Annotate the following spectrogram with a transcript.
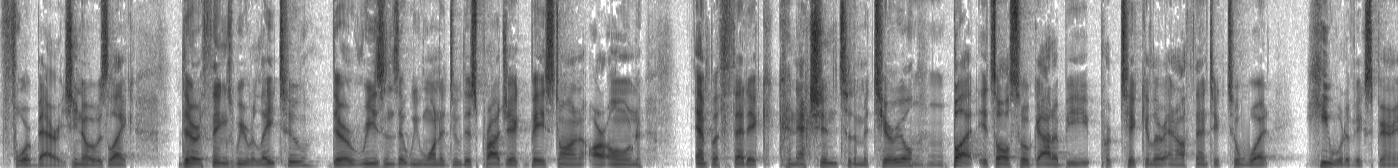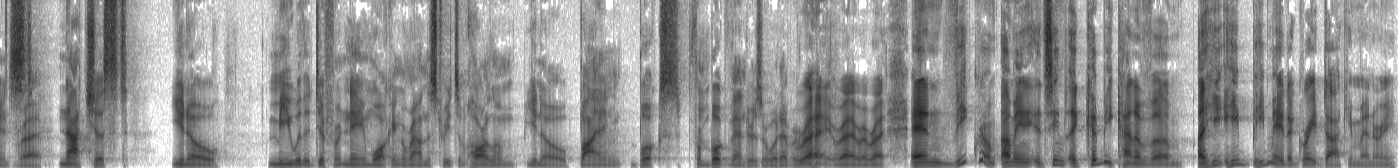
for Barry's. You know, it was like there are things we relate to. There are reasons that we want to do this project based on our own empathetic connection to the material, mm-hmm. but it's also got to be particular and authentic to what he would have experienced, Right. not just, you know, me with a different name walking around the streets of Harlem, you know, buying books from book vendors or whatever. Right, right, right, right. And Vikram, I mean, it seems it could be kind of um, uh, he he he made a great documentary,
